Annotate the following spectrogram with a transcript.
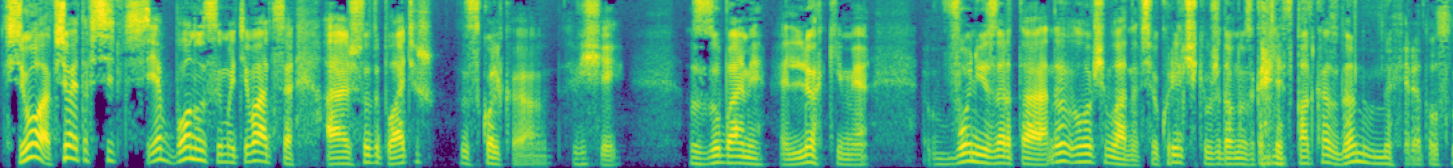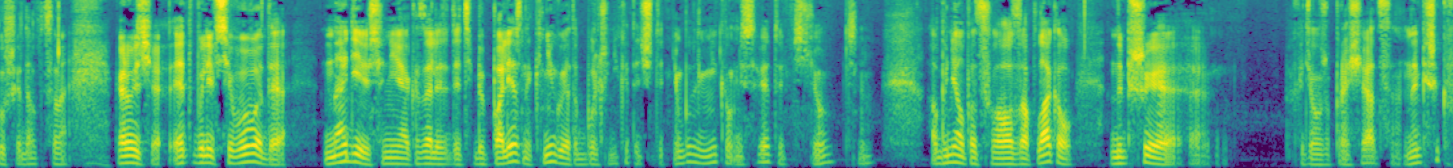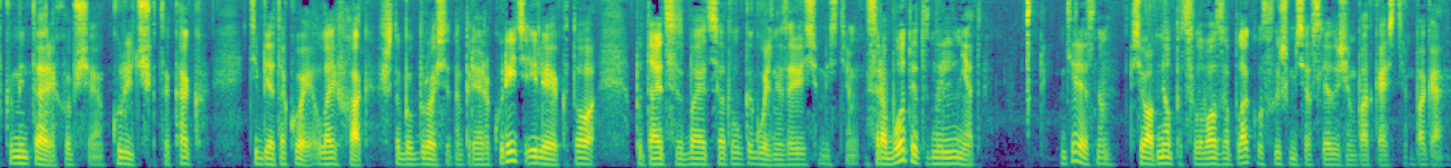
Все, все, это все, все бонусы, мотивация. А что ты платишь? Сколько вещей? С зубами, легкими, воню изо рта. Ну, в общем, ладно, все, курильщики уже давно закрыли этот подкаст, да, ну нахер это слушай, да, пацана. Короче, это были все выводы. Надеюсь, они оказались для тебя полезны. Книгу я это больше никогда читать не буду, никому не советую. Все, все. Обнял, поцеловал, заплакал. Напиши, э, хотел уже прощаться, напиши-ка в комментариях вообще, курильщик-то, как тебе такой лайфхак, чтобы бросить, например, курить, или кто пытается избавиться от алкогольной зависимости. Сработает он или нет? Интересно. Все, обнял, поцеловал, заплакал. Слышимся в следующем подкасте. Пока.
